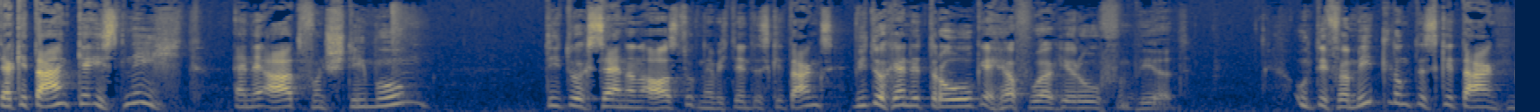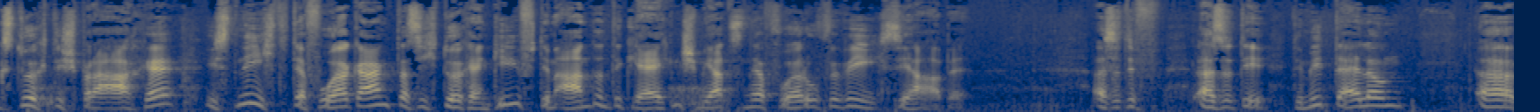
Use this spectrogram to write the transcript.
Der Gedanke ist nicht eine Art von Stimmung, die durch seinen Ausdruck, nämlich den des Gedankens, wie durch eine Droge hervorgerufen wird. Und die Vermittlung des Gedankens durch die Sprache ist nicht der Vorgang, dass ich durch ein Gift dem anderen die gleichen Schmerzen hervorrufe, wie ich sie habe. Also die, also die, die Mitteilung, äh,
